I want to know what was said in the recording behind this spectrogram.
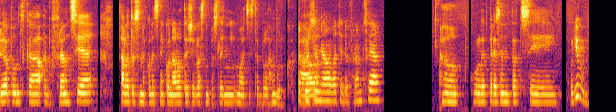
do Japonska a do Francie, ale to se nakonec nekonalo, takže vlastně poslední moje cesta byl Hamburg. A, a proč jsi měla letět do Francie? Uh, kvůli prezentaci oděvu.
